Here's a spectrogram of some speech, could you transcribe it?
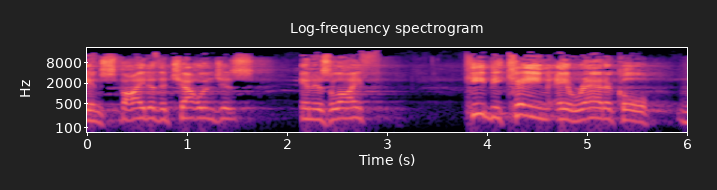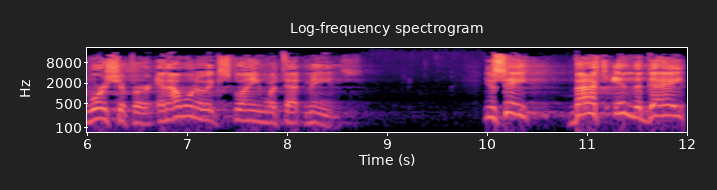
in spite of the challenges in his life. He became a radical worshiper, and I want to explain what that means. You see, back in the day,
